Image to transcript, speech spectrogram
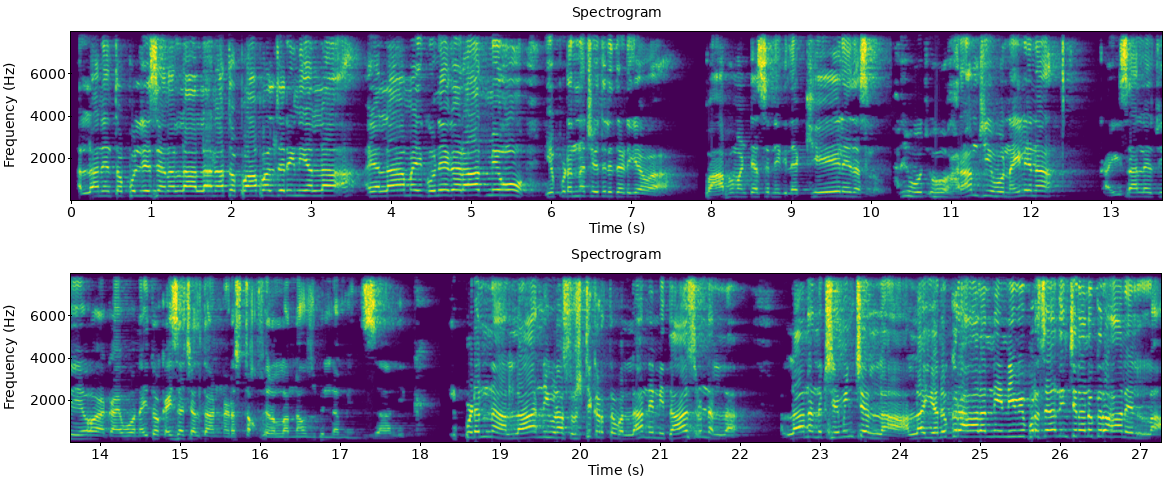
అల్లా నేను తప్పులు చేశాను అల్లా అల్లా నాతో పాపాలు జరిగినాయి అల్లా. అల్లా మై గునేగారు ఆత్మీయం ఎప్పుడన్నా చేతులు అడిగావా? పాపం అంటే అసలు నీకు లెక్కే లేదు అసలు. అరే ఓ హరాం జీ ఓ నైలేనా? కైసా లే ఓ నైతో కైసా చల్తా అంటున్నాడు. అస్తగ్ఫిరుల్లా నౌజ్ బిల్లా మిన్ జాలిక్. ఎప్పుడన్నా అల్లా నీవు నా సృష్టికర్త వల్ల నేను నీ దాసుండల్లా అల్లా నన్ను క్షమించల్లా. అల్లా ఈ అనుగ్రహాలన్నీ నీవి ప్రసాదించిన అనుగ్రహాలెల్లా.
